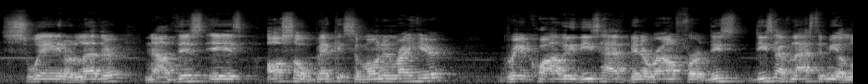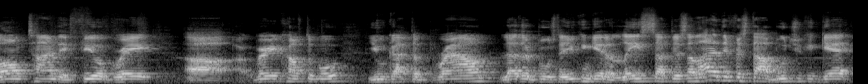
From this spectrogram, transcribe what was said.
suede or leather. Now this is also Beckett Simonon right here great quality. These have been around for, these, these have lasted me a long time. They feel great, uh, very comfortable. You got the brown leather boots. that you can get a lace up. There's a lot of different style boots you can get,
